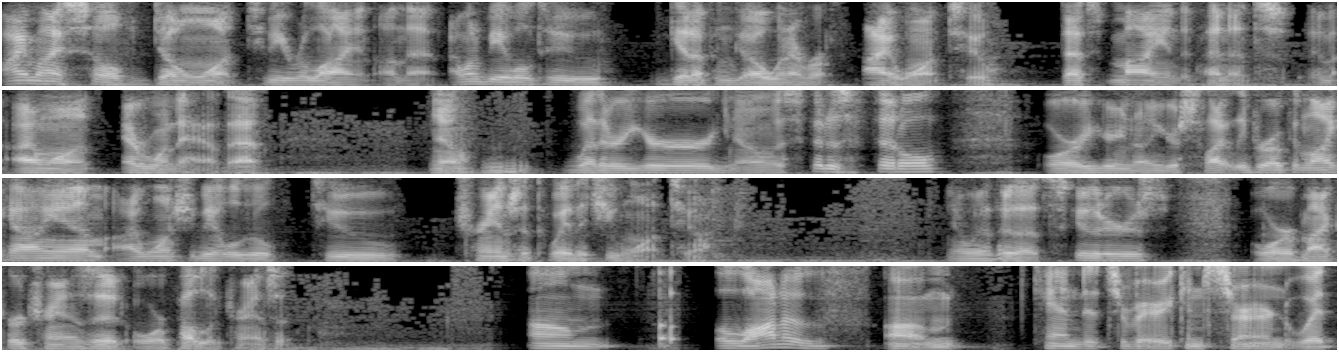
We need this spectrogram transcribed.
I myself don't want to be reliant on that. I want to be able to get up and go whenever I want to. That's my independence, and I want everyone to have that. You know, whether you're, you know, as fit as a fiddle or you're, you know, you're slightly broken like I am, I want you to be able to, to transit the way that you want to. You know, whether that's scooters or microtransit or public transit. Um, a lot of um, candidates are very concerned with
